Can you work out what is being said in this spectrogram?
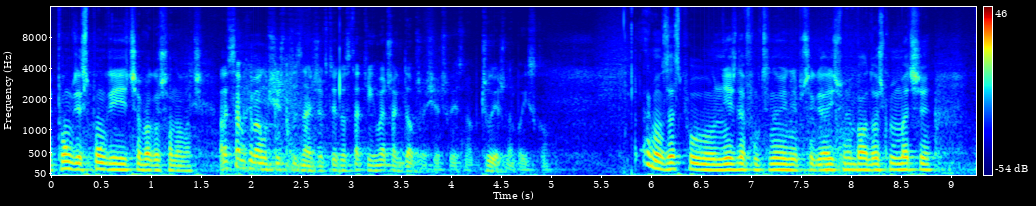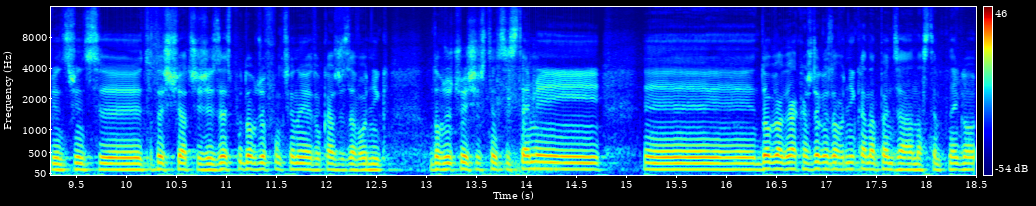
y, punkt jest punkt i trzeba go szanować. Ale sam chyba musisz przyznać, że w tych ostatnich meczach dobrze się czujesz na, czujesz na boisku. Tak, no zespół nieźle funkcjonuje, nie przegraliśmy chyba od 8 meczy, więc, więc y, to też świadczy, że zespół dobrze funkcjonuje, to każdy zawodnik dobrze czuje się w tym systemie i y, dobra gra każdego zawodnika napędza następnego,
